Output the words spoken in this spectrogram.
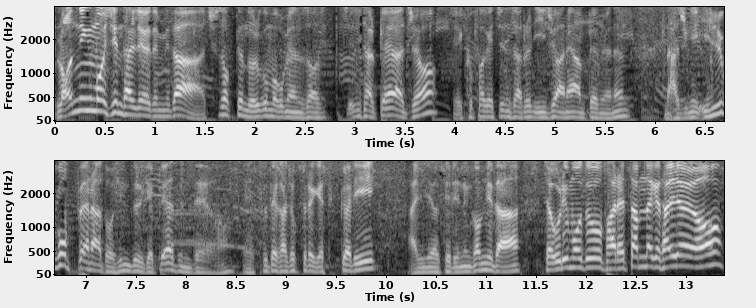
런닝머신 달려야 됩니다. 추석 때 놀고 먹으면서 찐살 빼야죠. 예, 급하게 찐살을 2주 안에 안 빼면은 나중에 7배나 더 힘들게 빼야 된대요. 예, 두대 가족들에게 특별히 알려드리는 겁니다. 자, 우리 모두 발에 땀나게 달려요.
